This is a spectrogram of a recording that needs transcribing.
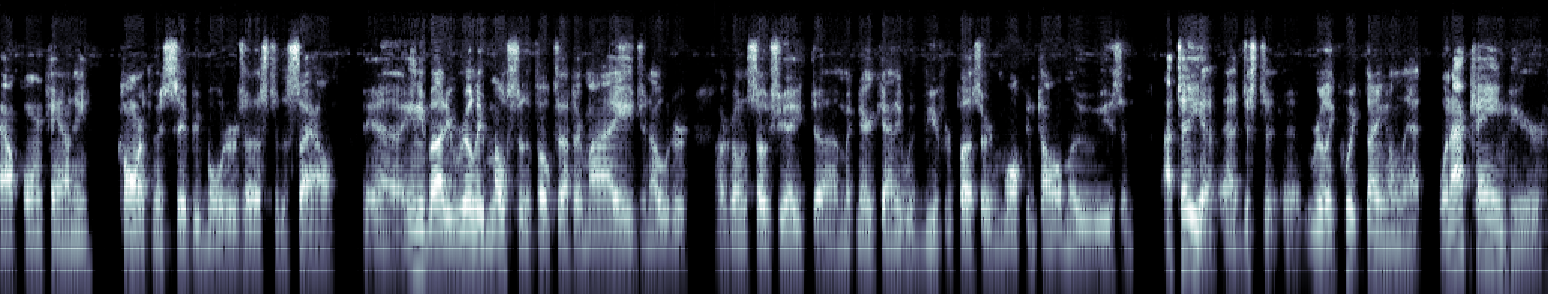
Alcorn County. Corinth, Mississippi borders us to the south. Uh, anybody really, most of the folks out there my age and older are going to associate uh, McNairy County with Buford Pusser and Walking Tall movies. And I tell you, uh, just a, a really quick thing on that. When I came here,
